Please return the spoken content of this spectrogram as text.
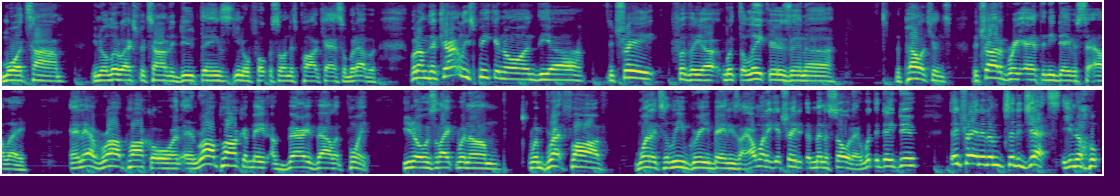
more time, you know, a little extra time to do things, you know, focus on this podcast or whatever. But I'm currently speaking on the uh, the trade for the uh, with the Lakers and uh, the Pelicans to try to bring Anthony Davis to LA, and they have Rob Parker on, and Rob Parker made a very valid point. You know, it's like when um when Brett Favre wanted to leave Green Bay and he's like, I want to get traded to Minnesota. What did they do? They traded him to the Jets, you know,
